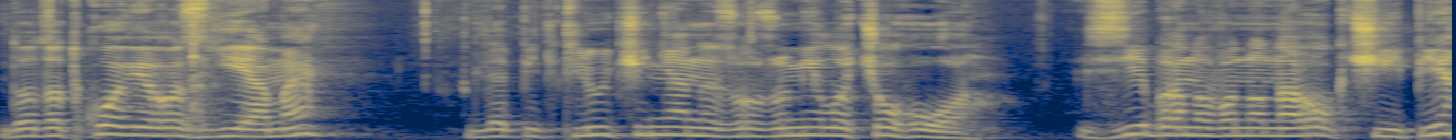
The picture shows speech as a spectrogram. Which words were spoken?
Додаткові роз'єми для підключення незрозуміло чого. Зібрано воно на рок-чіпі.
